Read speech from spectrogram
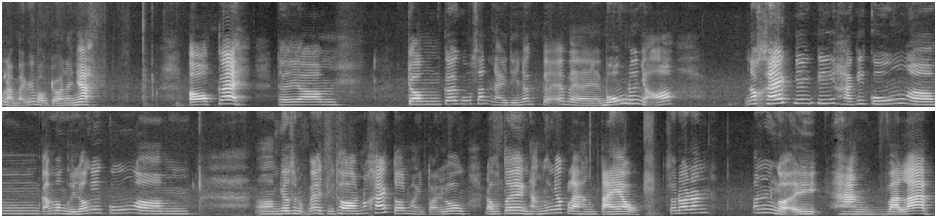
làm bạn với bầu trời này nha. Ok thì um, trong cái cuốn sách này thì nó kể về bốn đứa nhỏ. Nó khác với cái hai cái cuốn um, cảm ơn người lớn với cuốn um, um, giao sinh một bé là chữ thơ. Nó khác tên hoàn toàn luôn. Đầu tiên thằng thứ nhất là thằng tèo. Sau đó đến anh nghị hằng và lam.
